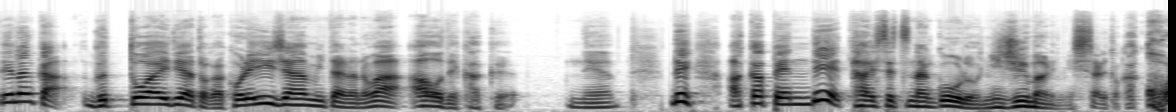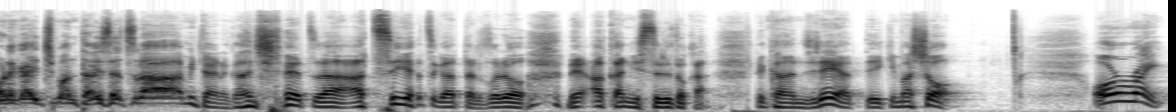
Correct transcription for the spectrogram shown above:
で、なんか、グッドアイデアとか、これいいじゃんみたいなのは青で書く。ね。で、赤ペンで大切なゴールを二重丸にしたりとか、これが一番大切だみたいな感じのやつは、熱いやつがあったらそれをね、赤にするとかって感じでやっていきましょう。Alright. っ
